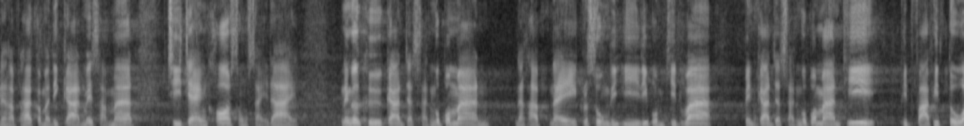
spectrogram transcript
นะครับ ถ้ากรรมธิการไม่สามารถชี้แจงข้อสงสัยได้ นั่นก็คือการจัดสรรงบประมาณนะครับในกระทรวงดีที่ผมคิดว่าเป็นการจัดสรรงบประมาณที่ ผิดฝาผิดตัว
